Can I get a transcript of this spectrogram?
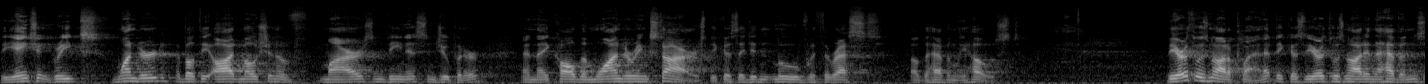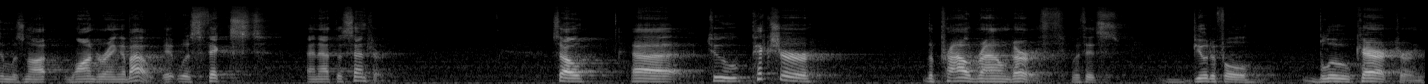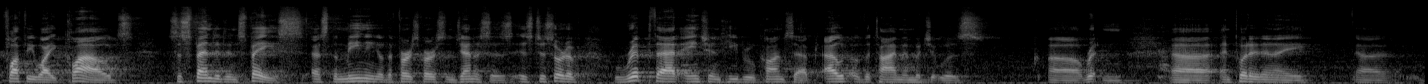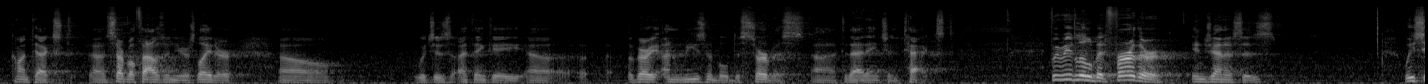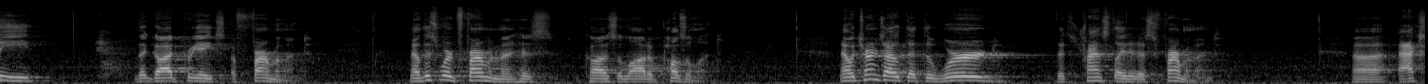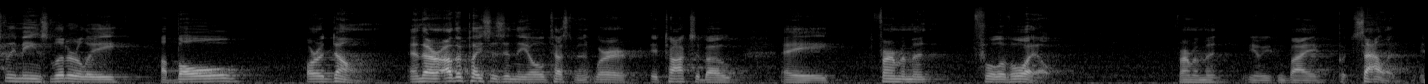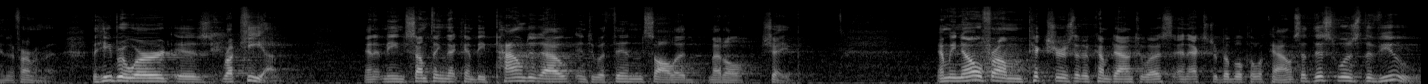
the ancient Greeks wondered about the odd motion of Mars and Venus and Jupiter, and they called them wandering stars because they didn't move with the rest of the heavenly host. The earth was not a planet because the earth was not in the heavens and was not wandering about. It was fixed and at the center. So, uh, to picture the proud round earth with its beautiful blue character and fluffy white clouds suspended in space as the meaning of the first verse in Genesis is to sort of rip that ancient Hebrew concept out of the time in which it was uh, written uh, and put it in a uh, context uh, several thousand years later, uh, which is, I think, a, uh, a very unreasonable disservice to that ancient text. If we read a little bit further in Genesis, we see that God creates a firmament. Now, this word firmament has caused a lot of puzzlement. Now, it turns out that the word that's translated as firmament uh, actually means literally a bowl or a dome. And there are other places in the Old Testament where it talks about a firmament full of oil. Firmament, you know, you can buy, put salad in a firmament. The Hebrew word is rakia, and it means something that can be pounded out into a thin, solid metal shape. And we know from pictures that have come down to us and extra biblical accounts that this was the view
